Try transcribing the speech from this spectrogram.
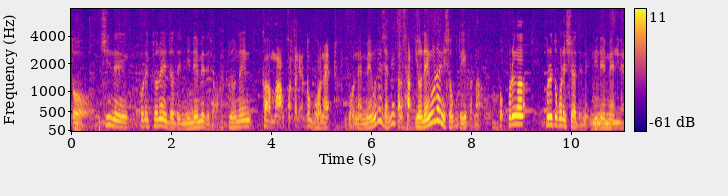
と1年これ去年じゃで2年目でしょ？4年かまあこんだけだと5年5年目ぐらいじゃねえかな。さ4年ぐらいにしとくといいかな。ここれがこれとこれ一緒やでね。2年目、2年。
